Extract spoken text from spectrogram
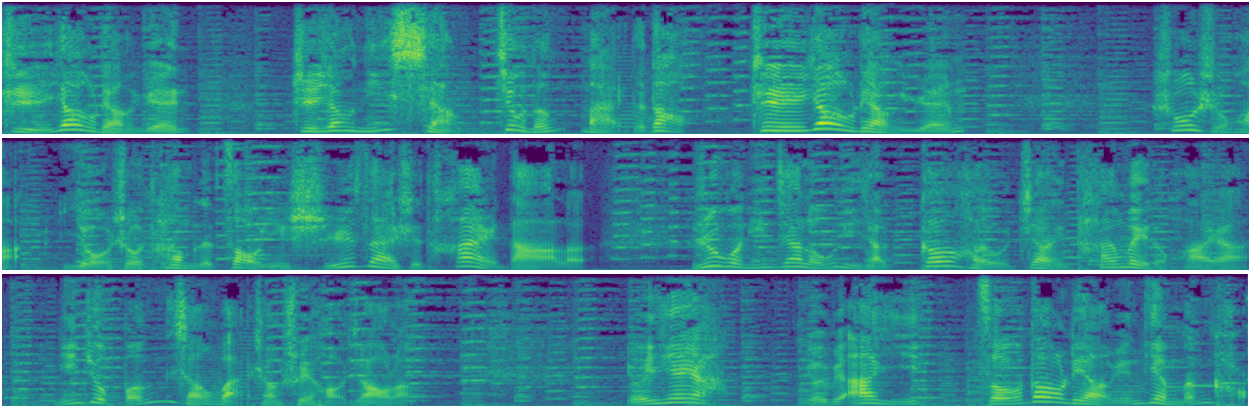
只要两元，只要你想就能买得到，只要两元”。说实话，有时候他们的噪音实在是太大了。如果您家楼底下刚好有这样一摊位的话呀，您就甭想晚上睡好觉了。有一天呀。有位阿姨走到两元店门口，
